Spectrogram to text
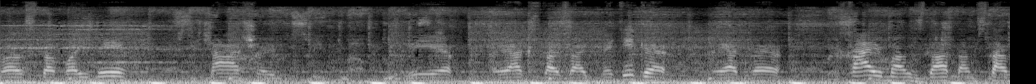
просто війни нашої. І як сказати, не тільки якби Хаймарс, да, там став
